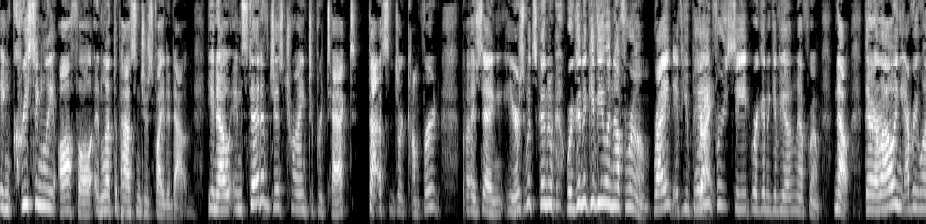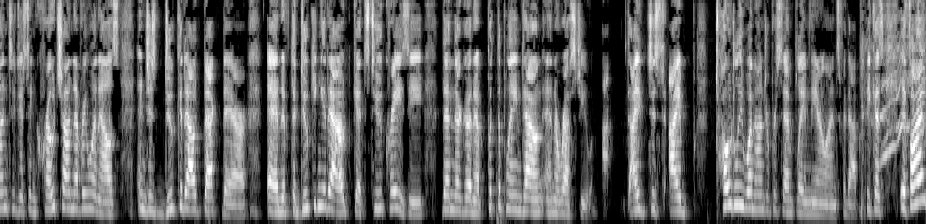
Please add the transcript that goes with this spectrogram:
increasingly awful and let the passengers fight it out. You know, instead of just trying to protect passenger comfort by saying, here's what's going to, we're going to give you enough room, right? If you paid Right. for a seat, we're going to give you enough room. No, they're allowing everyone to just encroach on everyone else and just duke it out back there. And if the duking it out gets too crazy, then they're going to put the plane down and arrest you. I, I just, I totally 100% blame the airlines for that because if I,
